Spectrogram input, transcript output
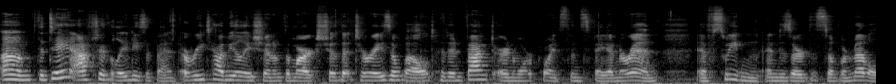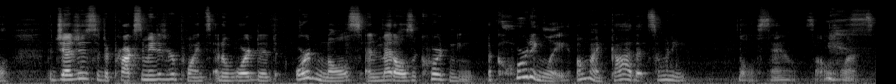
Um, the day after the ladies' event, a retabulation of the marks showed that Teresa Weld had in fact earned more points than Svea Noren of Sweden and deserved the silver medal. The judges had approximated her points and awarded ordinals and medals according, accordingly. Oh my god, that's so many little sounds all at once.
